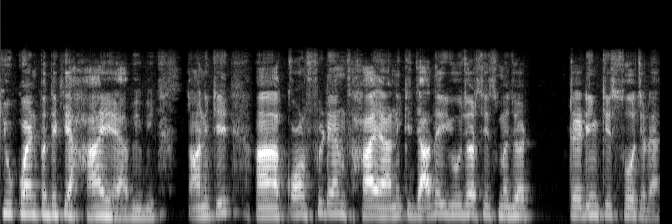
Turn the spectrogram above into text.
क्यू कॉइन पे देखिए हाई है अभी भी, यानी कि कॉन्फिडेंस हाई है, यानी कि ज़्यादा यूज़र्स इसमें जो है ट्रेडिंग की सोच रहा है।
